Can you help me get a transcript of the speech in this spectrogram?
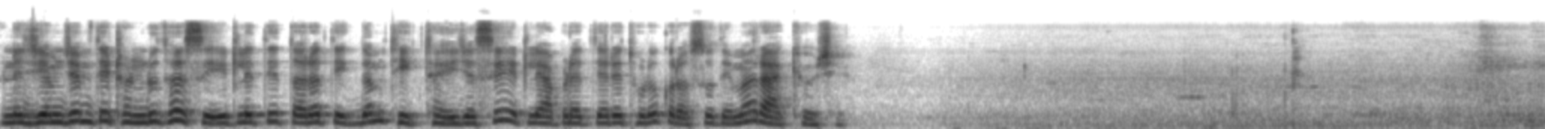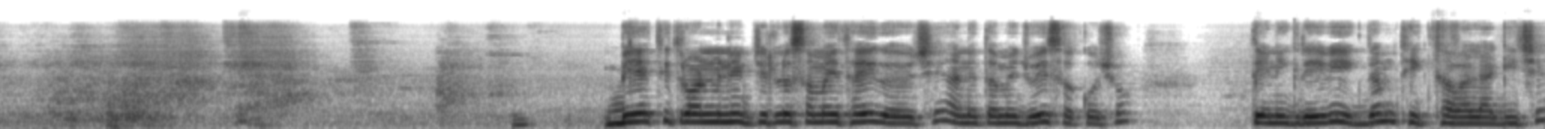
અને જેમ જેમ તે ઠંડુ થશે એટલે તે તરત એકદમ ઠીક થઈ જશે એટલે આપણે અત્યારે થોડોક રસો તેમાં રાખ્યો છે. બેથી ત્રણ મિનિટ જેટલો સમય થઈ ગયો છે અને તમે જોઈ શકો છો તેની ગ્રેવી એકદમ ઠીક થવા લાગી છે.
